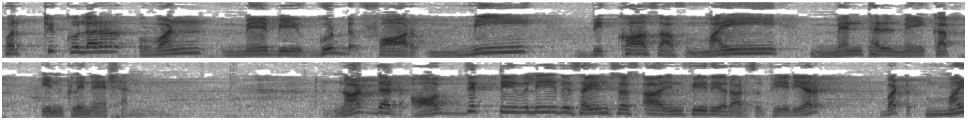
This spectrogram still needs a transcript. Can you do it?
particular one may be good for me because of my mental makeup inclination. Not that objectively the sciences are inferior or superior, but my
